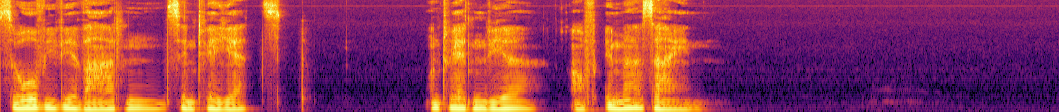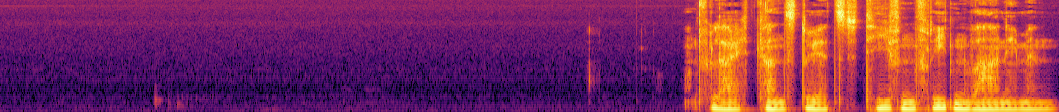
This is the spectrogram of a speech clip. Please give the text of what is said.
So wie wir waren, sind wir jetzt und werden wir auf immer sein. Und vielleicht kannst du jetzt tiefen Frieden wahrnehmen,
